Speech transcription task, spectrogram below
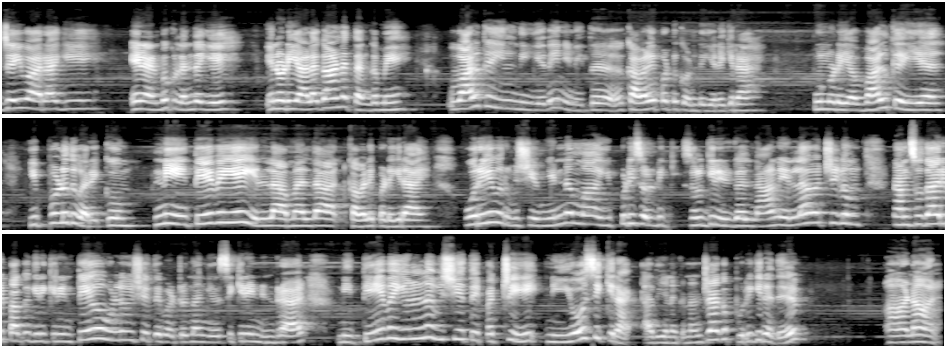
ஜெய் வாராகி என் அன்பு குழந்தையே என்னுடைய அழகான தங்கமே வாழ்க்கையில் நீ எதை நினைத்து கவலைப்பட்டு கொண்டு இருக்கிறாய்? உன்னுடைய வாழ்க்கையில் இப்பொழுது வரைக்கும் நீ தேவையே இல்லாமல் தான் கவலைப்படுகிறாய். ஒரே ஒரு விஷயம் என்னம்மா இப்படி சொல்லி சொல்கிறீர்கள்? நான் எல்லாவற்றிலும் நான் சுதாரிப்பாக இருக்கிறேன். தேவை உள்ள விஷயத்தை மட்டும் தான் யோசிக்கிறேன் என்றால் நீ தேவையுள்ள விஷயத்தை பற்றி நீ யோசிக்கிறாய். அது எனக்கு நன்றாக புரிகிறது. ஆனால்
